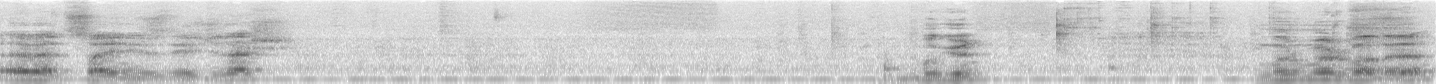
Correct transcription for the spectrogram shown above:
Evet sayın izleyiciler. Bugün mırmır balığı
